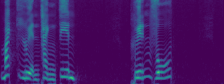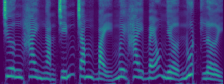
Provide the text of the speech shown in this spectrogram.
Bách luyện thành tiên. huyễn Vũ. Chương 2972 béo nhờ nuốt lời.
